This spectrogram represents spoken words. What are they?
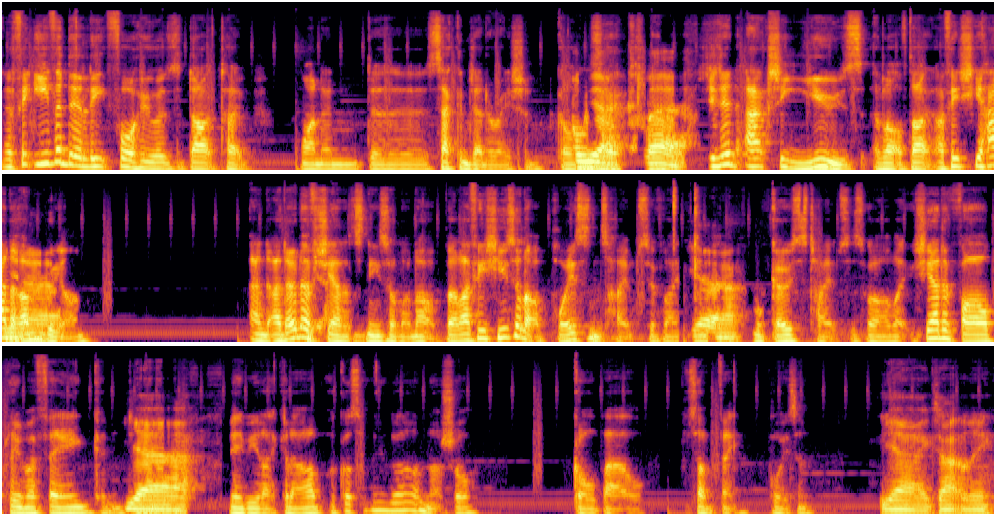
If think even the Elite Four, who was a Dark type one in the second generation, Gold Oh yeah, Clair. she didn't actually use a lot of Dark. I think she had Yeah. Umbreon, and I don't know if she had a Sneasel or not, but I think she used a lot of poison types with like Yeah. or ghost types as well. Like she had a Vileplume, I think, and Yeah. maybe like an Arbok or something as well. I'm not sure. Gold Battle, something poison. Yeah. Exactly.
